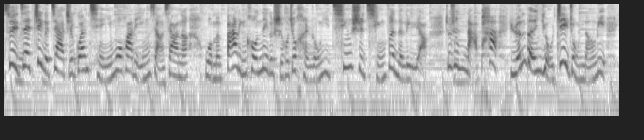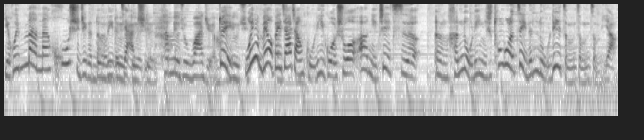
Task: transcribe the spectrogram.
所以在这个价值观潜移默化的影响下呢，我们八零后那个时候就很容易轻视勤奋的力量，就是哪怕原本有这种能力，也会慢慢忽视这个能力的价值。他没有去挖掘，对我也没有被家长鼓励过，说啊，你这次嗯很努力，你是通过了自己的努力，怎么怎么怎么样。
